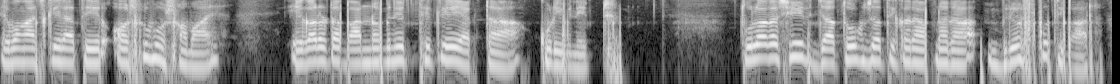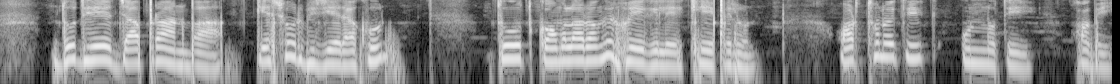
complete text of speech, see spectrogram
এবং আজকে রাতের অশুভ সময় এগারোটা বান্ন মিনিট থেকে একটা কুড়ি মিনিট। তুলারাশির জাতক জাতিকারা আপনারা বৃহস্পতিবার দুধে জাফরান বা কেশর ভিজিয়ে রাখুন। দুধ কমলা রঙের হয়ে গেলে খেয়ে ফেলুন। অর্থনৈতিক উন্নতি হবেই।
